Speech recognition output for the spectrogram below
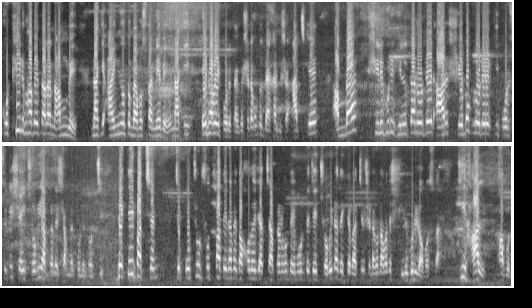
কঠিনভাবে তারা নামবে, নাকি আইনিগত ব্যবস্থা নেবে, নাকি এইভাবেই পড়ে থাকবে, সেটা কিন্তু দেখার বিষয়। আজকে আমরা শিলিগুড়ি হিলকা রোডের আর সেবক রোডের কি পরিস্থিতি, সেই ছবি আপনাদের সামনে তুলে ধরছি। দেখতেই পাচ্ছেন যে প্রচুর ফুটপাত এইভাবে দখল হয়ে যাচ্ছে, আপনারা কিন্তু এই মুহূর্তে যে ছবিটা দেখতে পাচ্ছেন, সেটা কিন্তু আমাদের শিলিগুড়ির অবস্থা। কি হাল, ভাবুন।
